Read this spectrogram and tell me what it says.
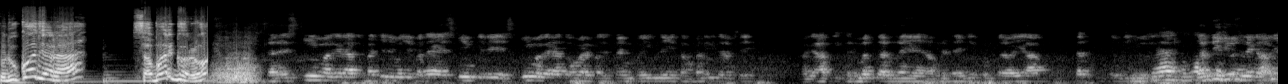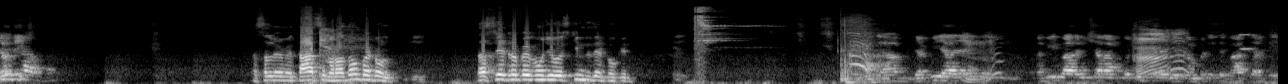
रुको जरा सबर करो। सर स्कीम वगैरह तो बच्चे ने मुझे बताया स्कीम के लिए स्कीम वगैरह तो हमारे पास इस टाइम कोई नहीं है कंपनी की तरफ़ से। अगर आपकी खिदमत कर रहे हैं आपने टैंकी फुल करवाई आप जल्दी जूस लेकर आओ जल्दी। असल में मैं ताज से भराता हूँ पेट्रोल। दस लीटर पे मुझे वो स्कीम देते हैं टोकन आप जब भी आ जाएँगे अगली बार इंशाल्लाह हम कोशिश करेंगे कंपनी से बात करके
